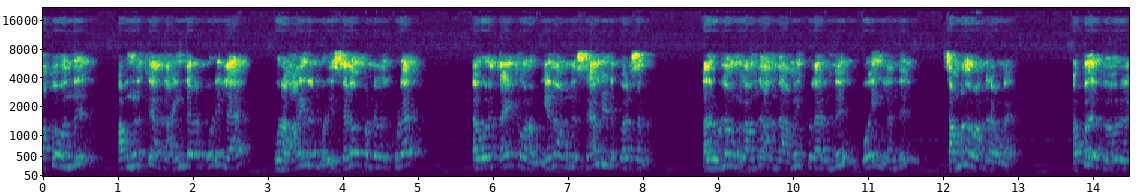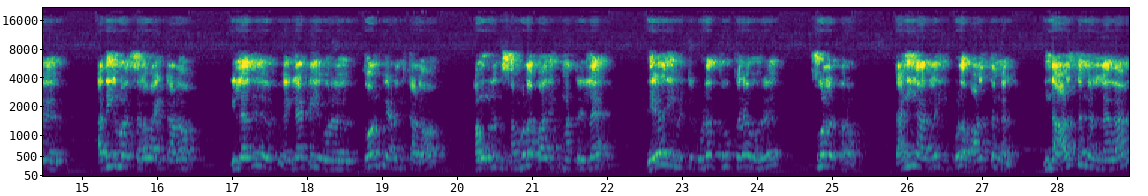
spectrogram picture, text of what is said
அப்போ அப்ப வந்து அவங்களுக்கு அந்த ஐந்தாயிரம் கோடியில ஒரு ஆயிரம் கோடி செலவு பண்றது கூட ஒரு தயக்கம் வரும் ஏன்னா அவங்க சேலரிடு பர்சன் அதுல உள்ளவங்கள வந்து அந்த அமைப்புல இருந்து போயிங்ல இருந்து சம்பளம் வாங்குறவங்க. அப்ப ஒரு அதிகமா செலவாயிட்டாலும் இல்லாது இல்லாட்டி ஒரு தோல்வி அடைஞ்சிட்டாலோ அவங்களுக்கு சம்பள பாதிப்பு மட்டும் இல்ல வேலையை விட்டு கூட தூக்குற ஒரு சூழல் வரும். தனியார்ல இவ்வளவு அழுத்தங்கள். இந்த அழுத்தங்கள்ல தான்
